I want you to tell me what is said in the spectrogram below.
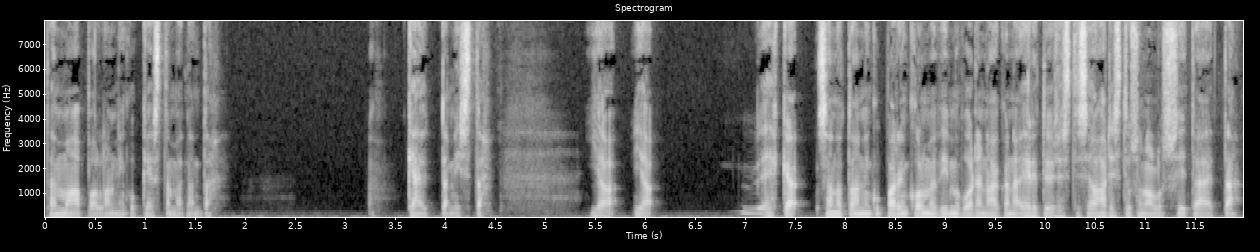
tämän maapallon niin kuin kestämätöntä käyttämistä. Ja, ja ehkä sanotaan niin kuin parin kolmen viime vuoden aikana erityisesti se ahdistus on ollut sitä, että –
